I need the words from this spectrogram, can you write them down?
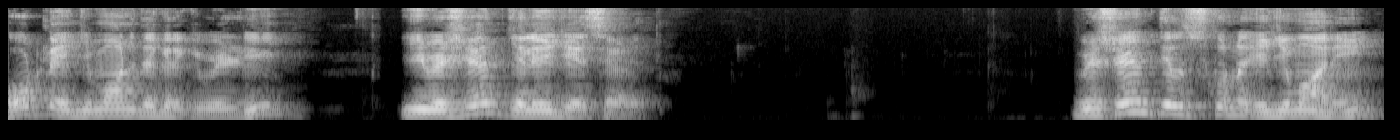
హోటల్ యజమాని దగ్గరికి వెళ్ళి ఈ విషయం తెలియజేశాడు. విషయం తెలుసుకున్న యజమాని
